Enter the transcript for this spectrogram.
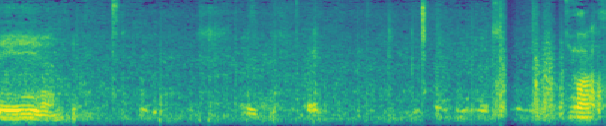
Đi ra là ui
